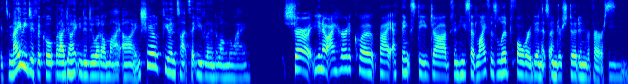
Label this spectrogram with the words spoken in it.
It's maybe difficult, but I don't need to do it on my own. Share a few insights that you've learned along the way. Sure. You know, I heard a quote by, I think, Steve Jobs, and he said, Life is lived forward and it's understood in reverse. Mm.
